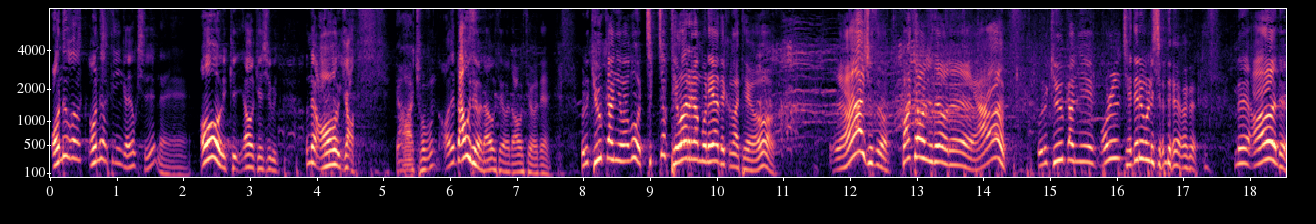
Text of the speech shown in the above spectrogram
어느, 학- 어느 학생인가요, 혹시? 네. 어, 이렇게, 어, 계시고. 근데, 어, 야, 야, 저분, 어, 나오세요, 나오세요, 나오세요, 네. 우리 교육감님하고 직접 대화를 한번 해야 될 것 같아요. 야, 좋습니다. 박수 한번 주세요, 네. 아, 우리 교육감님, 오늘 제대로 걸리셨네요. 네. 네, 아, 네.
